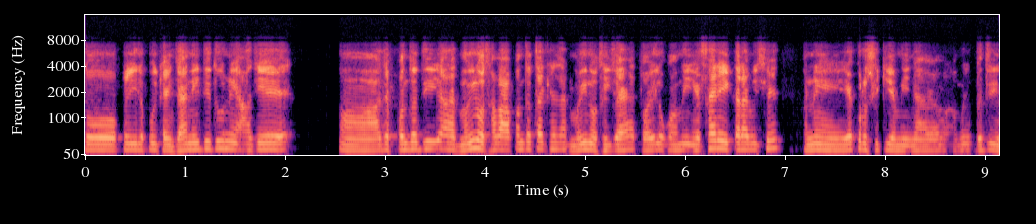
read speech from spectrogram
તો કઈ લોકો કઈ ધ્યાન નહીં દીધું ને આજે આજે પંદર દી આ મહિનો થવા પંદર તારીખે મહિનો થઈ જાય તો એ લોકો અમે એફઆઈઆર કરાવી છે અને એક્રોસિટી અમે અમે બધી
